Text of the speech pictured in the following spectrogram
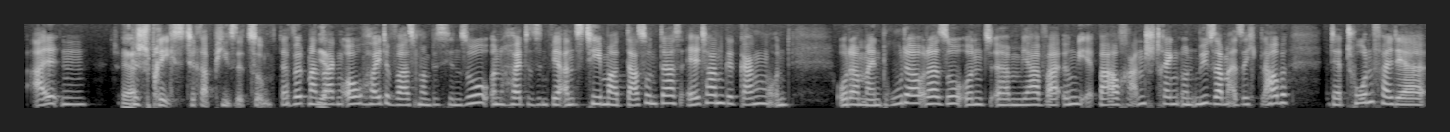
alten Ja. Gesprächstherapiesitzung. Da wird man Ja. sagen, oh, heute war es mal ein bisschen so und heute sind wir ans Thema das und das, Eltern gegangen und oder mein Bruder oder so und ähm, ja, war irgendwie, war auch anstrengend und mühsam. Also ich glaube, der Tonfall, der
